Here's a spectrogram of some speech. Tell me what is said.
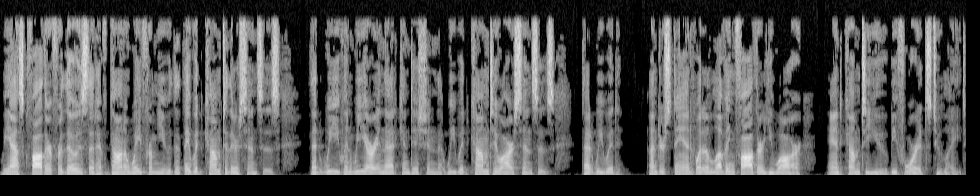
We ask, Father, for those that have gone away from you, that they would come to their senses, that we, when we are in that condition, that we would come to our senses, that we would understand what a loving Father you are, and come to you before it's too late.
